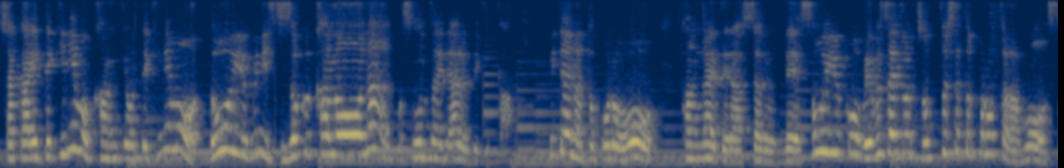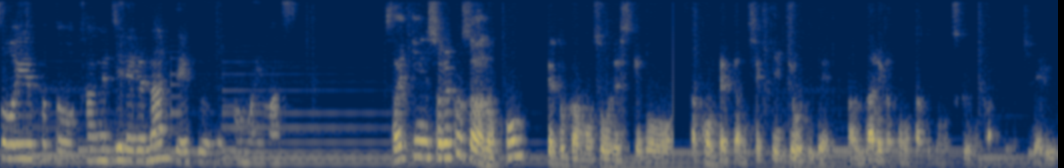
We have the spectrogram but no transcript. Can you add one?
社会的にも環境的にもどういうふうに持続可能な存在であるべきかみたいなところを考えてらっしゃるんでそういうこうウェブサイトのちょっとしたところからもそういうことを感じれるなっていうふうに思います。最近それこそあのコンペとかもそうですけどコンペってあの設計競技であの誰がこの建物を作るのかっていうのを決める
